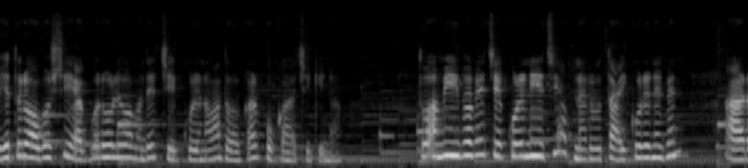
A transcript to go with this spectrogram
ভেতরে অবশ্যই একবার হলেও আমাদের চেক করে নেওয়া দরকার পোকা আছে কি না তো আমি এইভাবে চেক করে নিয়েছি, আপনারাও তাই করে নেবেন। আর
